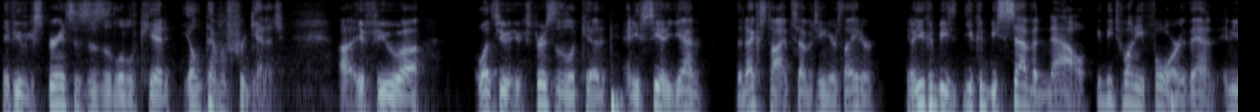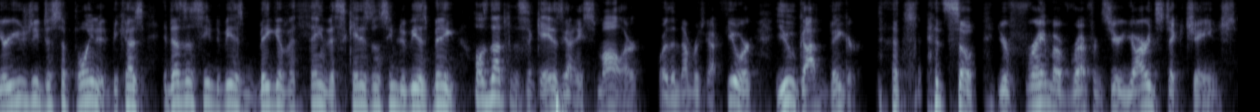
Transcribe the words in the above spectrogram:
If you've experienced this as a little kid, you'll never forget it. Uh, if you, once you experience as a little kid and you see it again the next time, 17 years later, you know you could be you could be seven now you'd be 24 then and you're usually disappointed because it doesn't seem to be as big of a thing. The cicadas don't seem to be as big. Well it's not that the cicadas got any smaller or the numbers got fewer you got bigger. And so your frame of reference your yardstick changed.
